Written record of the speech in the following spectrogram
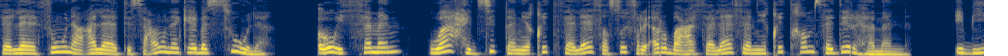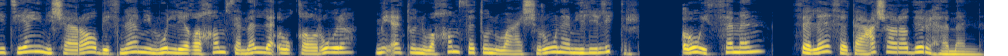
ثلاثون على تسعون كبسولة. أو الثمن واحد ستة نقط ثلاثة صفر أربعة ثلاثة نقط خمسة درهما. إبيتين شراب اثنان ملغ خمسة مل أو قارورة مئة وخمسة وعشرون مليلتر أو الثمن ثلاثة عشر درهما.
